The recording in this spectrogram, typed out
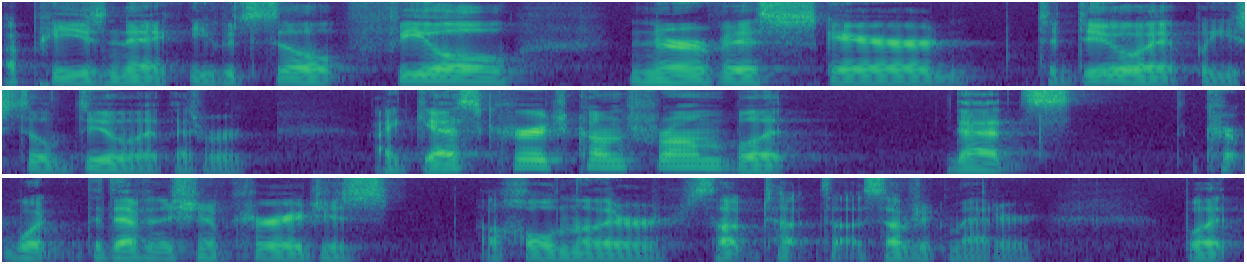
appease Nick, you could still feel nervous, scared to do it, but you still do it. That's where I guess courage comes from, but that's what the definition of courage is a whole nother sub- t- t- subject matter. But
